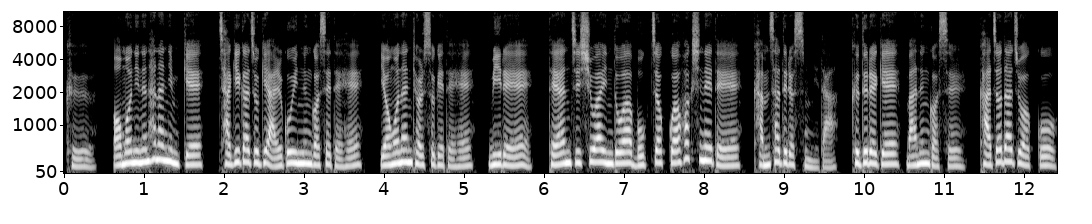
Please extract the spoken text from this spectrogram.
그 어머니는 하나님께 자기 가족이 알고 있는 것에 대해 영원한 결속에 대해 미래에 대한 지시와 인도와 목적과 확신에 대해 감사드렸습니다. 그들에게 많은 것을 가져다 주었고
